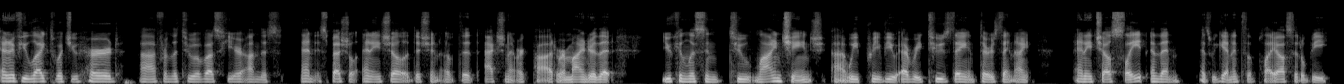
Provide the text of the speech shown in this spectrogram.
And if you liked what you heard uh, from the two of us here on this special NHL edition of the Action Network Pod, a reminder that you can listen to Line Change. Uh, we preview every Tuesday and Thursday night NHL slate. And then as we get into the playoffs, it'll be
